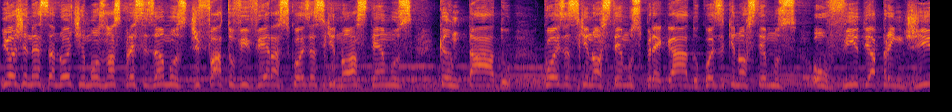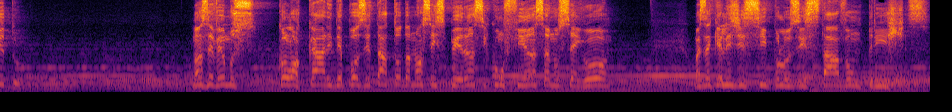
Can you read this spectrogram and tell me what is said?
E hoje, nessa noite, irmãos, nós precisamos de fato viver as coisas que nós temos cantado, coisas que nós temos pregado, coisas que nós temos ouvido e aprendido. Nós devemos colocar e depositar toda a nossa esperança e confiança no Senhor. Mas aqueles discípulos estavam tristes.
